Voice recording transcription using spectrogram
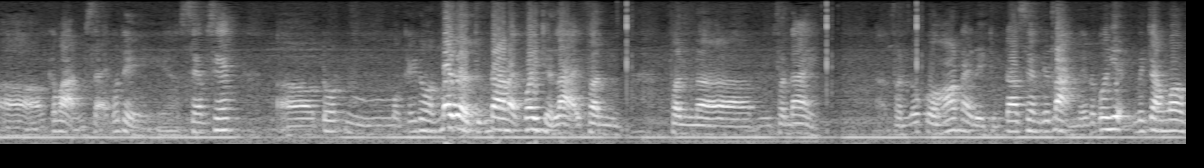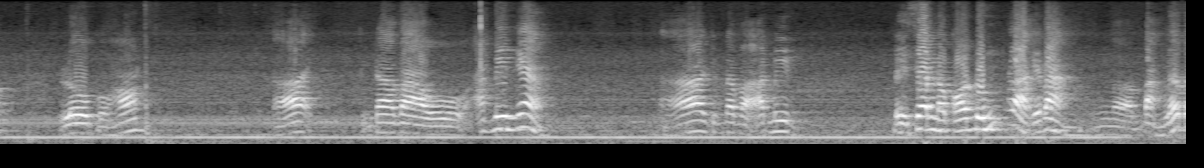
ờ, các bạn sẽ có thể xem xét. Ờ, uh, tốt một cách thôi bây giờ chúng ta lại quay trở lại phần phần uh, phần này. Phần local hot này để chúng ta xem cái bảng này nó có hiện bên trong không? Localhost Đấy, chúng ta vào admin nhá. Chúng ta vào admin. Để xem nó có đúng là cái bảng ờ, bảng lớp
